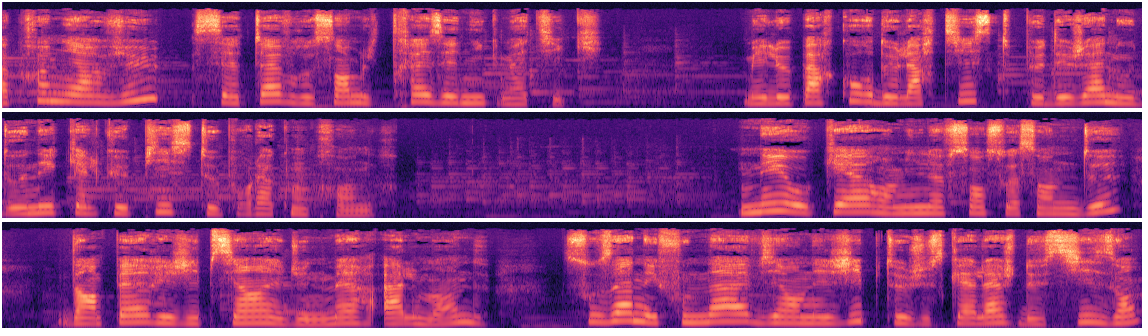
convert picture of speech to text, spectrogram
À première vue, cette œuvre semble très énigmatique. Mais le parcours de l'artiste peut déjà nous donner quelques pistes pour la comprendre. Née au Caire en 1962, d'un père égyptien et d'une mère allemande, Suzanne Efuna vit en Égypte jusqu'à l'âge de 6 ans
